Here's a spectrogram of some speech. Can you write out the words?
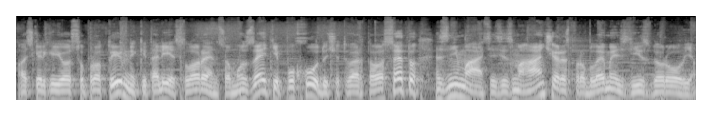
оскільки його супротивник, італієць Лоренцо Музеті, по ходу четвертого сету знімається зі змагань через проблеми зі здоров'ям.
